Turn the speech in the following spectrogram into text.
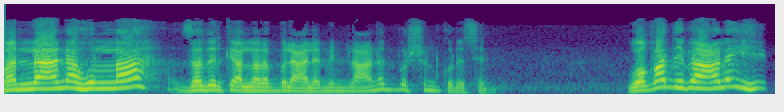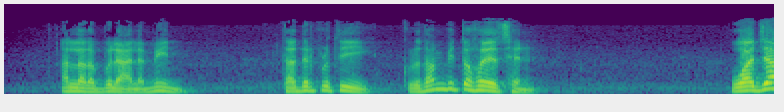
মাল্লাহ যাদেরকে আল্লাহ রাবুল্লাহ আলমিন লানত বর্ষণ করেছেন। ওয়াকাদিবা আলাইহি আল্লাহ রাবুল্লাহ আলমিন তাদের প্রতি ক্রোধান্বিত হয়েছেন। ওয়াজা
